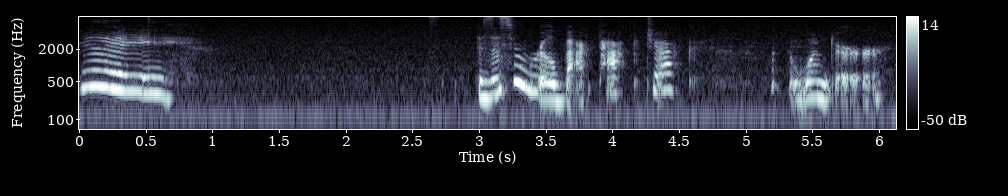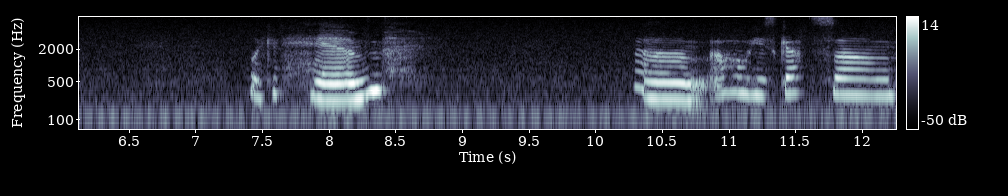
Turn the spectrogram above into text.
Yay! Is this a real backpack, Jack? I wonder. Look at him. Um, oh, he's got some...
